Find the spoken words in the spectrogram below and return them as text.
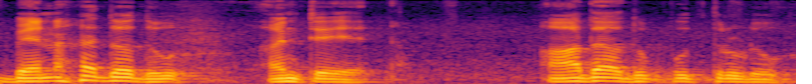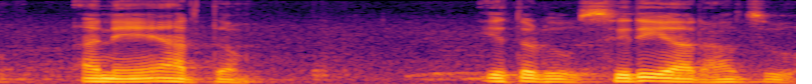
బెన్హదదు అంటే ఆదాదు పుత్రుడు అనే అర్థం. ఇతడు సిరియా రాజు.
